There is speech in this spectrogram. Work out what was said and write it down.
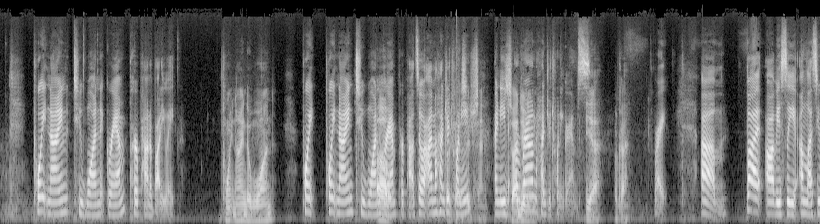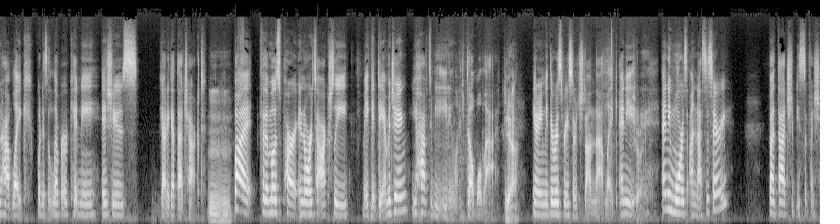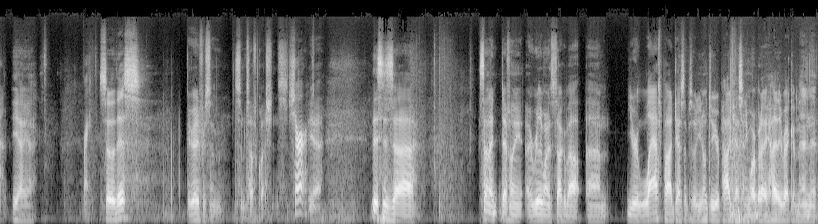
0.9 to 1 gram per pound of body weight. 0.9 to one. Point, 0.9 to 1 Oh. gram per pound. So I'm 120. see what you're saying. I need So I around need- 120 grams. Yeah. Okay. Right. Um, but obviously, unless you have like, what is it, liver, kidney issues, you got to get that checked. Mm-hmm. But for the most part, in order to actually make it damaging, you have to be eating like double that. Yeah. You know what I mean? There was research done that like any Sure. any more is unnecessary, but that should be sufficient. Yeah. Yeah. Right. So this, be ready for some some tough questions. Sure. Yeah. This is uh, something I definitely I really wanted to talk about. Um, your last podcast episode. You don't do your podcast anymore, but I highly recommend that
